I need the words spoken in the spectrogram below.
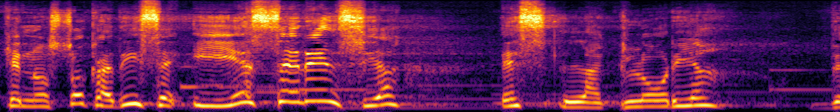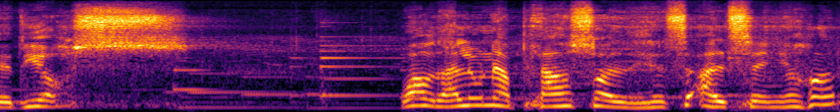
que nos toca. Dice, y esa herencia es la gloria de Dios. Wow, dale un aplauso al, al Señor.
